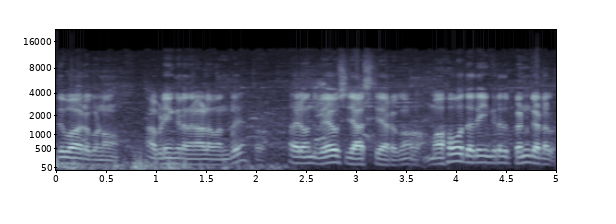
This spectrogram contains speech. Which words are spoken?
இதுவாக இருக்கணும் அப்படிங்கிறதுனால வந்து அதில் வந்து வேவ்ஸ் ஜாஸ்தியாக இருக்கும். மகோததிங்கிறது பெண் கடல்.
